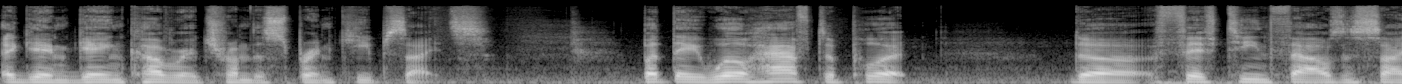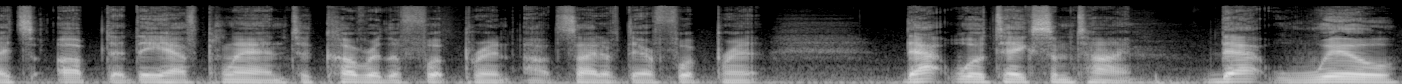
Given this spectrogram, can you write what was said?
again gain coverage from the Sprint keep sites. But they will have to put the 15,000 sites up that they have planned to cover the footprint outside of their footprint that will take some time. That will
